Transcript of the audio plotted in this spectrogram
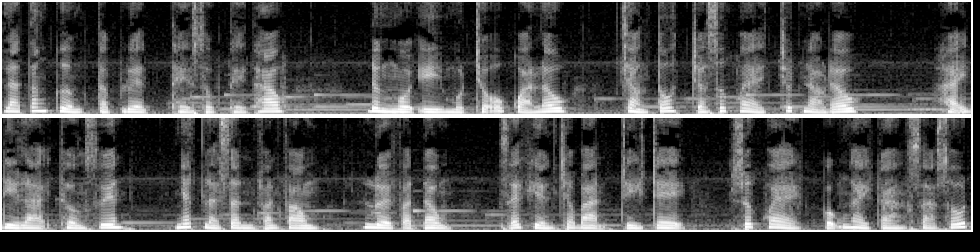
là tăng cường tập luyện thể dục thể thao. Đừng ngồi ì một chỗ quá lâu, chẳng tốt cho sức khỏe chút nào đâu. Hãy đi lại thường xuyên, nhất là dân văn phòng, lười vận động sẽ khiến cho bạn trì trệ, sức khỏe cũng ngày càng xa sút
